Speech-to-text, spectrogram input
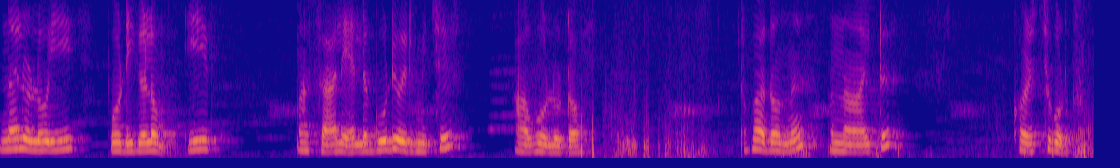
എന്നാലുള്ളൂ ഈ പൊടികളും ഈ മസാല എല്ലാം കൂടി ഒരുമിച്ച് ആവുള്ളൂ കേട്ടോ അപ്പോൾ അതൊന്ന് നന്നായിട്ട് കുഴച്ച് കൊടുക്കണം.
